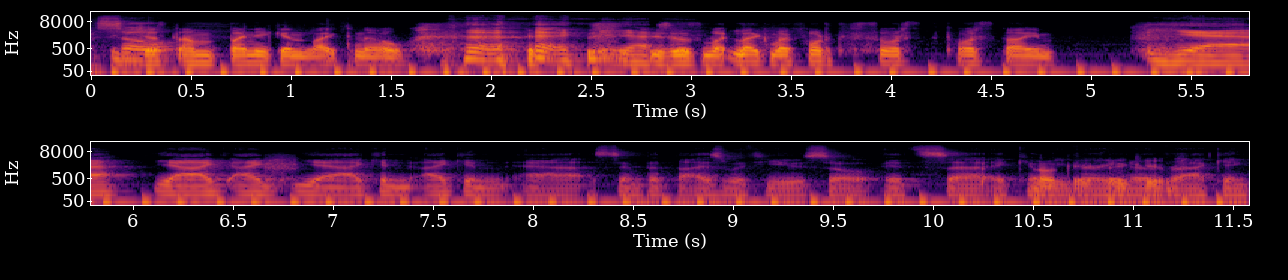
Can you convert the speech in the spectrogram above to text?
So just I'm panicking like no. yeah. this is my, like my fourth first first time. Yeah, yeah, I, I, yeah, I can, I can uh, sympathize with you. So it's, uh, it can okay, be very nerve wracking.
